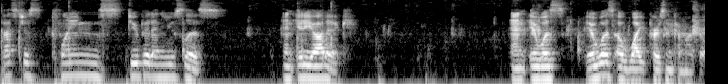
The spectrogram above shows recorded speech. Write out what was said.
That's just plain stupid and useless and idiotic. And it was it was a white person commercial.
